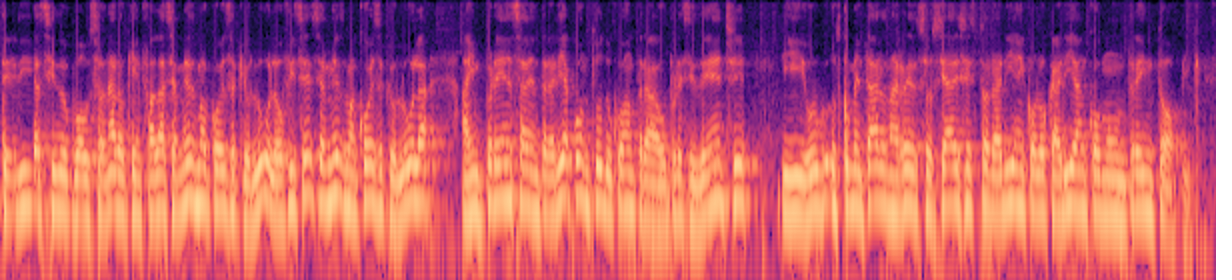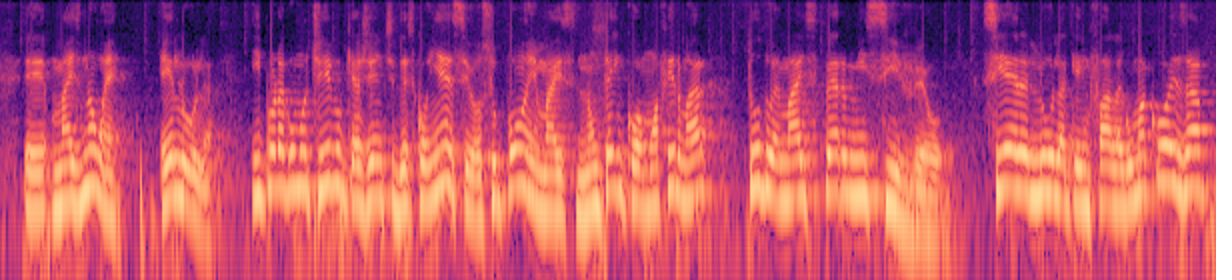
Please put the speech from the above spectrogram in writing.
teria sido Bolsonaro quem falasse a mesma coisa que o Lula, ou fizesse a mesma coisa que o Lula, a imprensa entraria com tudo contra o presidente e os comentários nas redes sociais estourariam e colocariam como um trend topic. é, mas não é, é Lula. E por algum motivo que a gente desconhece ou supõe, mas não tem como afirmar, tudo é mais permissível. Se é Lula quem fala alguma coisa,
